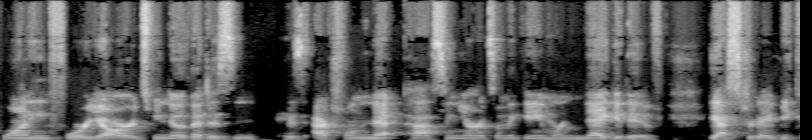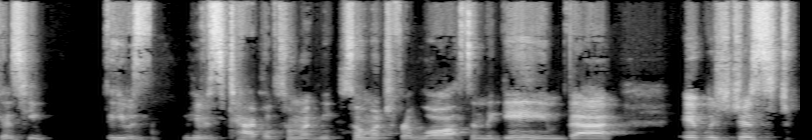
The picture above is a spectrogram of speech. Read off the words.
24 yards. We know that his his actual net passing yards on the game were negative yesterday because he he was he was tackled so much so much for loss in the game that it was just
